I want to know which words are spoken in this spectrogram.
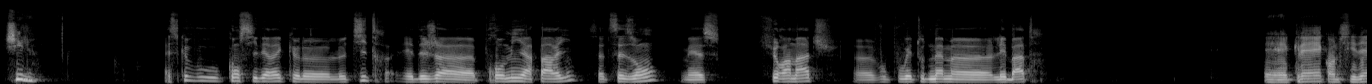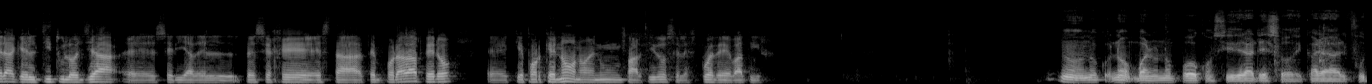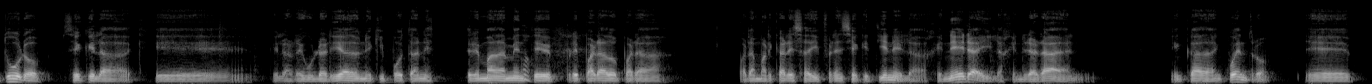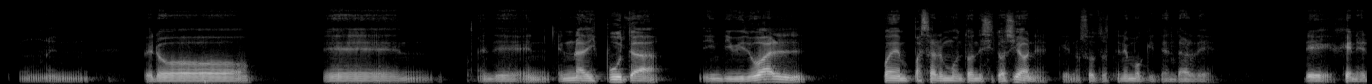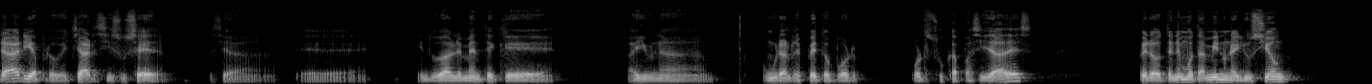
Gilles. Est-ce que vous considérez que le, titre est déjà promis à Paris cette saison, mais sur un match, vous pouvez tout de même les battre? Eh, cree, considera que el título ya eh, sería del PSG esta temporada, pero eh, que por qué no, no, en un partido se les puede batir. No, no, no, bueno, no puedo considerar eso de cara al futuro. Sé que la, que, la regularidad de un equipo tan extremadamente preparado para, para marcar esa diferencia que tiene la genera y la generará en, en cada encuentro. Eh, pero eh, en, una disputa individual pueden pasar un montón de situaciones que nosotros tenemos que intentar de, generar y aprovechar si sucede. O sea, eh, indudablemente que hay una, un gran respeto por, por sus capacidades, pero tenemos también una ilusión,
